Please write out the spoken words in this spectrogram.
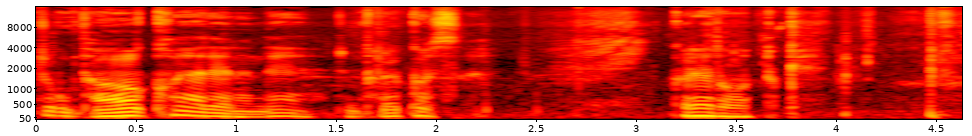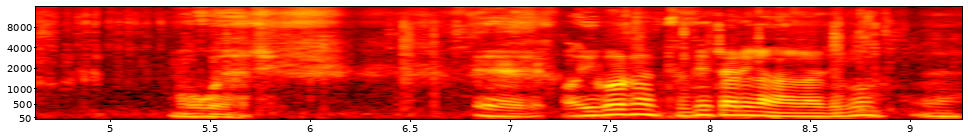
조금 더 커야 되는데 좀 덜 컸어요. 그래도 어떻게 먹어야지. 예, 어, 이거는 두 개짜리가 나가지고 예.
